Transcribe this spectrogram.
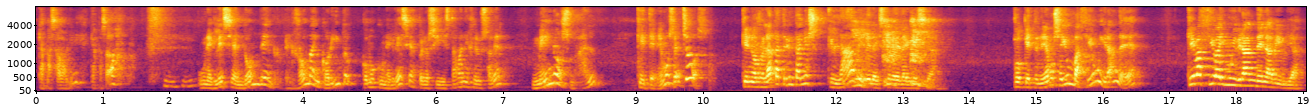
¿Qué ha pasado aquí? ¿Qué ha pasado? ¿Una iglesia en dónde? ¿En en Roma? ¿En Corinto? ¿Cómo que una iglesia? Pero si estaban en Jerusalén. Menos mal que tenemos hechos. Que nos relata 30 años clave de la historia de la iglesia. Porque tendríamos ahí un vacío muy grande, ¿eh? ¿Qué vacío hay muy grande en la Biblia?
